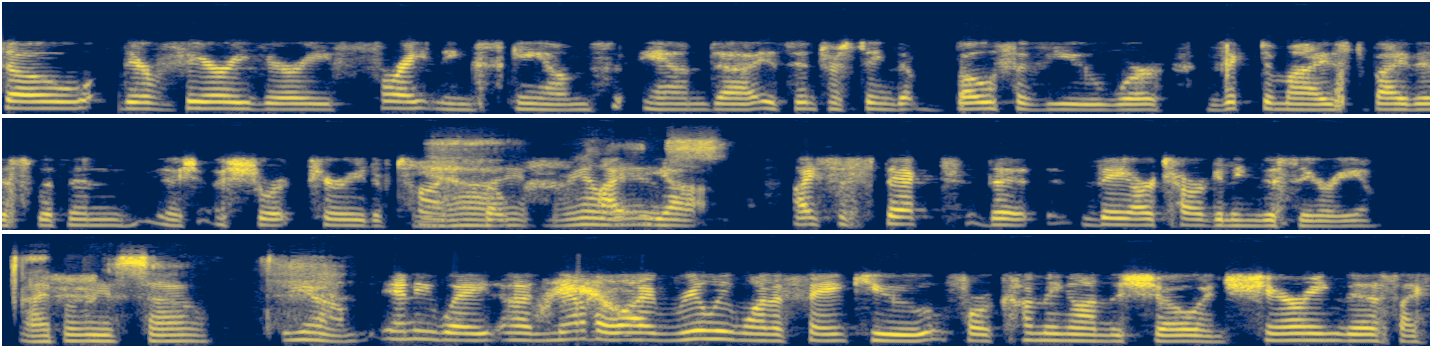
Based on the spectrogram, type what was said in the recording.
So they're very, very frightening scams. And uh, it's interesting that both of you were victimized by this within a, a short period of time. Yeah, so it really I, is. Yeah, I suspect that they are targeting this area. I believe so. Yeah. Anyway, uh, Neville, I really want to thank you for coming on the show and sharing this. I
